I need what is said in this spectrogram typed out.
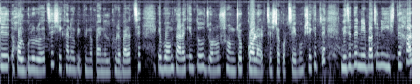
যে হলগুলো রয়েছে, সেখানেও বিভিন্ন প্যানেল ঘুরে বেড়াচ্ছে এবং তারা কিন্তু জনসংযোগ করার চেষ্টা করছে এবং সেক্ষেত্রে নিজেদের নির্বাচনী ইশতেহার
